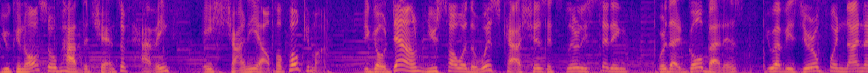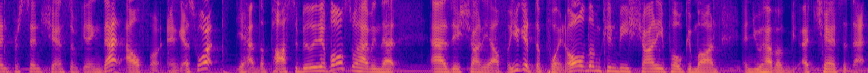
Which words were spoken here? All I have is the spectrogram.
You can also have the chance of having a shiny alpha Pokemon. You go down, you saw where the Whiscash is. It's literally sitting where that Golbat is. You have a 0.99% chance of getting that alpha. And guess what? You have the possibility of also having that as a shiny alpha. You get the point. All of them can be shiny Pokemon, and you have a, a, chance at that.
